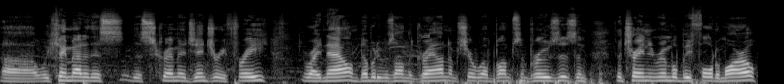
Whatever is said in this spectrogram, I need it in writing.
uh, we came out of this, this scrimmage injury free right now. Nobody was on the ground. I'm sure we'll have bumps and bruises, and the training room will be full tomorrow.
